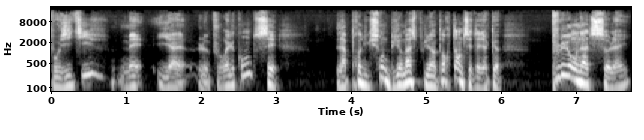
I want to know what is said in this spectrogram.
positive, mais il y a le pour et le contre, c'est la production de biomasse plus importante. C'est-à-dire que plus on a de soleil,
